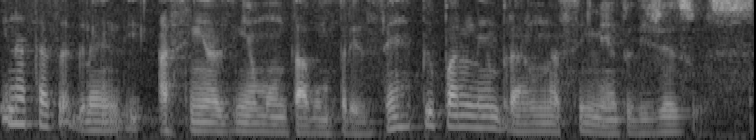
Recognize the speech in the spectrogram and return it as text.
e na casa grande, a sinhazinha montava um presépio para lembrar o nascimento de Jesus.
